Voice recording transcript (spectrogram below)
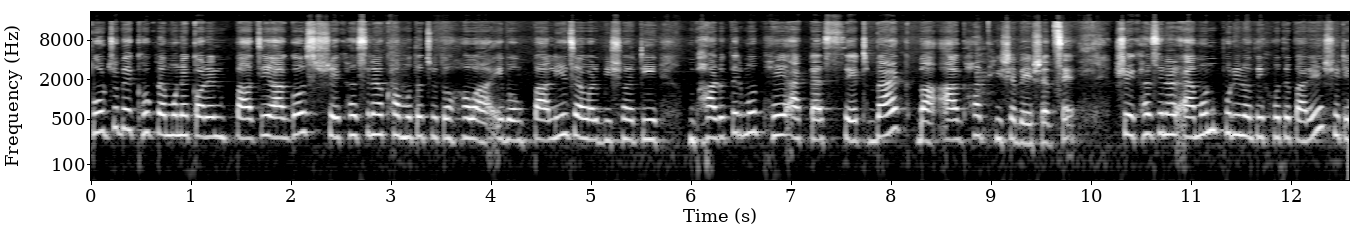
পর্যবেক্ষকরা মনে করেন, পাঁচই আগস্ট শেখ হাসিনা ক্ষমতাচ্যুত হওয়া এবং পালিয়ে যাওয়ার বিষয়টি ভারতের মধ্যে একটা সেটব্যাক বা আঘাত হিসেবে এসেছে। শেখ হাসিনার এমন পরিণতি হতে পারে সেটি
